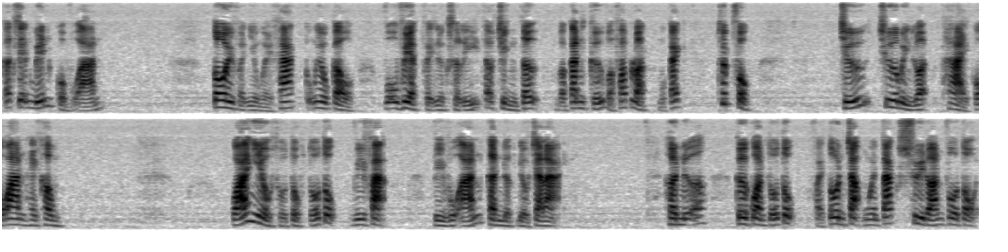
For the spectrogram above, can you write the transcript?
các diễn biến của vụ án. Tôi và nhiều người khác cũng yêu cầu vụ việc phải được xử lý theo trình tự và căn cứ vào pháp luật một cách thuyết phục, chứ chưa bình luận Hải có oan hay không. Quá nhiều thủ tục tố tụng vi phạm vì vụ án cần được điều tra lại. Hơn nữa, cơ quan tố tụng phải tôn trọng nguyên tắc suy đoán vô tội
